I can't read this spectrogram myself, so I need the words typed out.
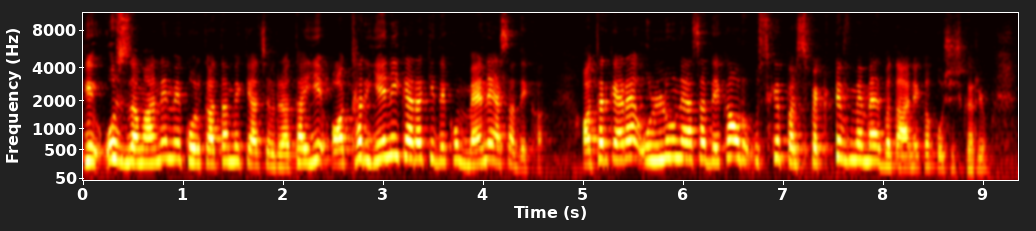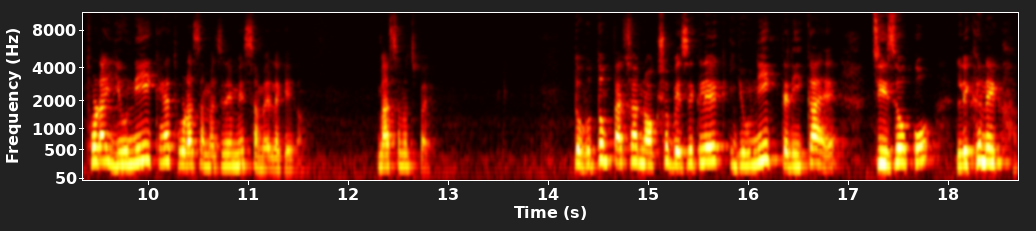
कि उस ज़माने में कोलकाता में क्या चल रहा था? ये ऑथर ये नहीं कह रहा कि देखो, मैंने ऐसा देखा। ऑथर कह रहा है, उल्लू ने ऐसा देखा और उसके पर्सपेक्टिव में मैं बताने का कोशिश कर रही हूँ। थोड़ा यूनिक है, थोड़ा समझने में समय लगेगा। बात समझ पाए? तो हुतुम पैसा नॉक्शो बेसिकली एक यूनिक तरीका है चीज़ों को लिखने का।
